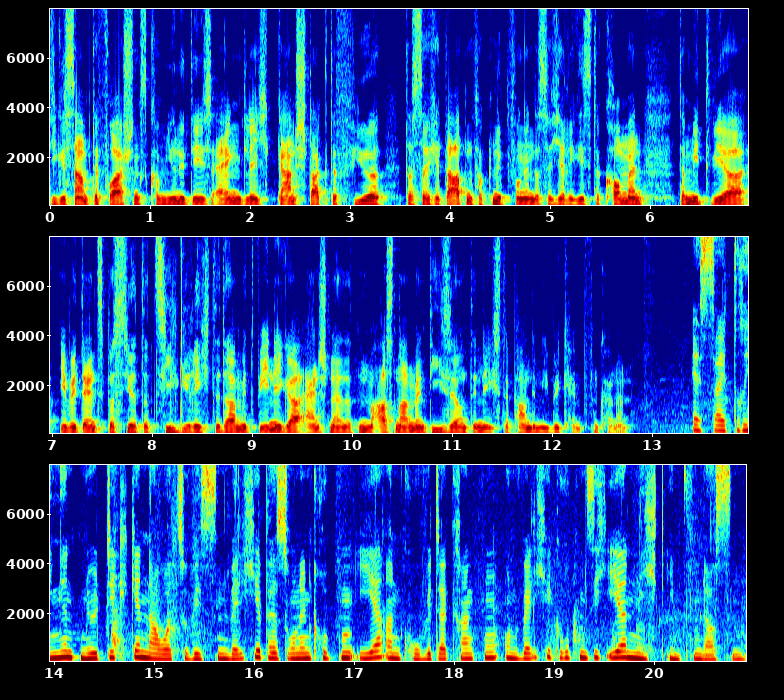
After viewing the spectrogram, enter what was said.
die gesamte Forschungscommunity ist eigentlich ganz stark dafür, dass solche Datenverknüpfungen, dass solche Register kommen, damit wir evidenzbasierter, zielgerichteter, mit weniger einschneidenden Maßnahmen diese und die nächste Pandemie bekämpfen können. Es sei dringend nötig, genauer zu wissen, welche Personengruppen eher an Covid erkranken und welche Gruppen sich eher nicht impfen lassen.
